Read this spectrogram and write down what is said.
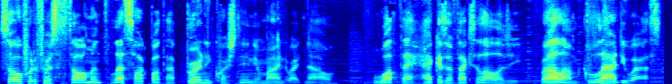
So for the first installment, let's talk about that burning question in your mind right now. What the heck is a vexillology? Well, I'm glad you asked.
